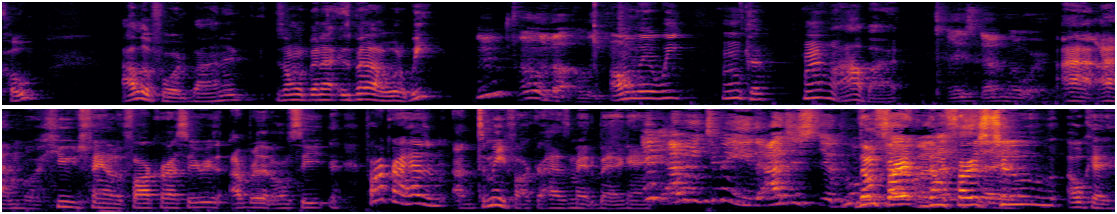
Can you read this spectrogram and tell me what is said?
Cool. I look forward to buying it. It's only been out. It's been out what a week. Hmm? Only about a week. Only a week. Okay. Well, I'll buy it. It's definitely worth. I, I'm a huge fan of the Far Cry series. I really don't see Far Cry hasn't. uh, To me, Far Cry hasn't made a bad game. I mean, to me, I just Them first, them first two, okay.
